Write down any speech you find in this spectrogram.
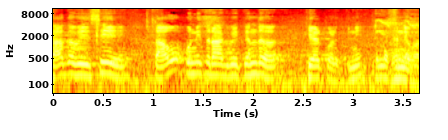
ಭಾಗವಹಿಸಿ ತಾವು ಪುನೀತರಾಗಬೇಕೆಂದು ಕೇಳ್ಕೊಳ್ತೀನಿ. ಧನ್ಯವಾದ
